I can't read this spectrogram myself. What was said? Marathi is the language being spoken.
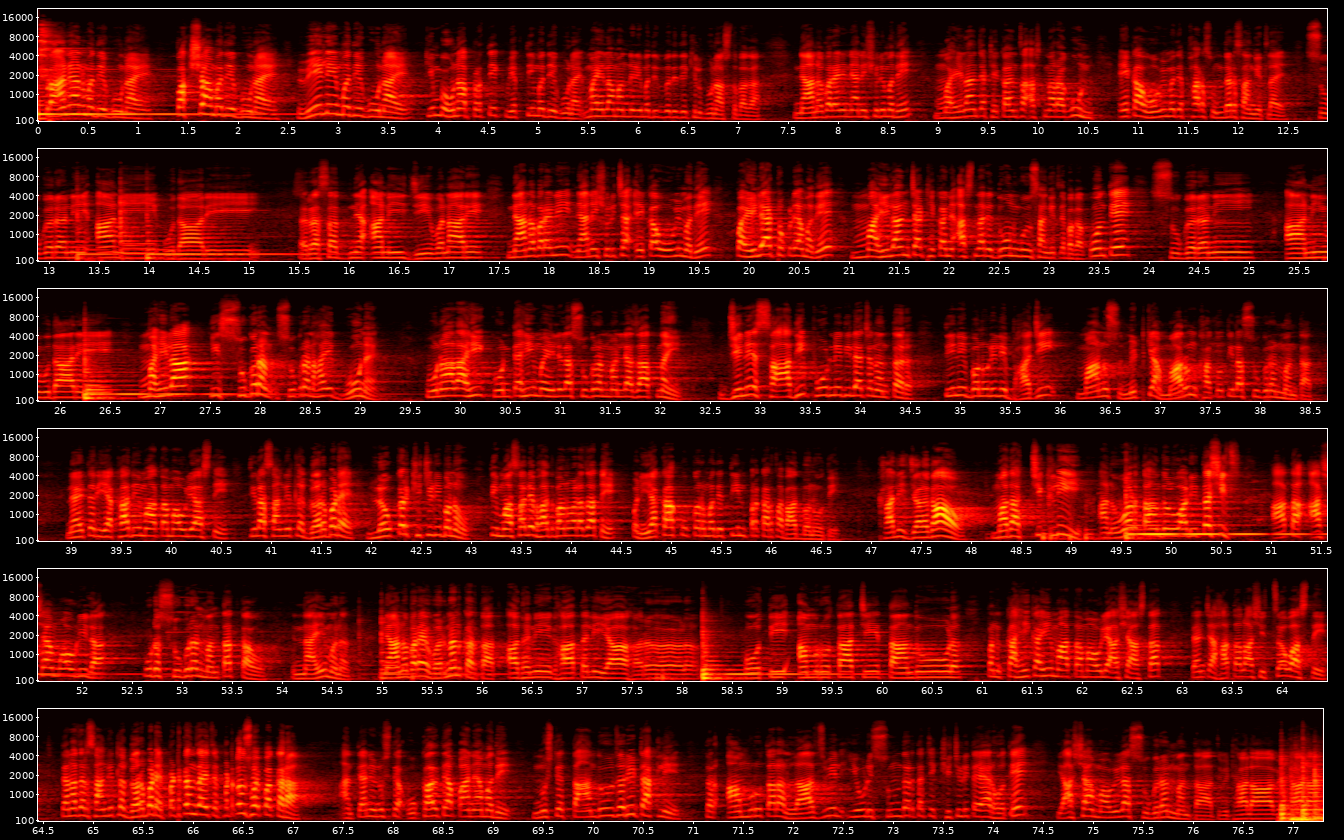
प्राण्यांमध्ये गुण आहे पक्षामध्ये गुण आहे वेलीमध्ये गुण आहे किंबहुना प्रत्येक व्यक्तीमध्ये गुण आहे. महिला मंडळीमध्ये मध्ये देखील गुण असतो बघा. ज्ञानबर आणि ज्ञानेश्वरीमध्ये महिलांच्या ठिकाणचा असणारा गुण एका ओवीमध्ये फार सुंदर सांगितला आहे सुगरणी आणि उदारी. रसज्ञ आणि जीवनारे ज्ञानोबराने ज्ञानेश्वरीच्या एका ओवीमध्ये पहिल्या तुकड्यामध्ये महिलांच्या ठिकाणी असणारे दोन गुण सांगितले बघा. कोणते? सुगरणी आणि उदारे. महिला ही सुगरण सुगरण हा एक गुण आहे. कुणालाही कोणत्याही महिलेला सुगरण म्हणल्या जात नाही. जिने साधी फोडणी दिल्याच्या नंतर तिने बनवलेली भाजी माणूस मिटक्या मारून खातो तिला सुगरण म्हणतात. नाहीतर एखादी माता माऊली असते तिला सांगितलं गडबड आहे लवकर खिचडी बनव. ती मसाले भात बनवायला जाते पण एका कुकरमध्ये तीन प्रकारचा भात बनवते. खाली जळगाव मधा चिखली आणि वर तांदूळवाडी तशीच. आता अशा माऊलीला पुढं सुगरण म्हणतात का हो? नाही म्हणत. ज्ञानबराय वर्णन करतात अधनी घातली या हरळ होती अमृताचे तांदूळ. पण काही काही माता माऊली अशा असतात त्यांच्या हाताला अशी चव असते. त्यांना जर सांगितलं गडबड आहे पटकन जायचं पटकन स्वयंपाक करा. आणि त्याने नुसत्या उकाळत्या पाण्यामध्ये नुसते तांदूळ जरी टाकले तर अमृताला लाजवेल एवढी सुंदर त्याची खिचडी तयार होते अशा माऊलीला सुगरण म्हणतात. विठाला विठाला.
